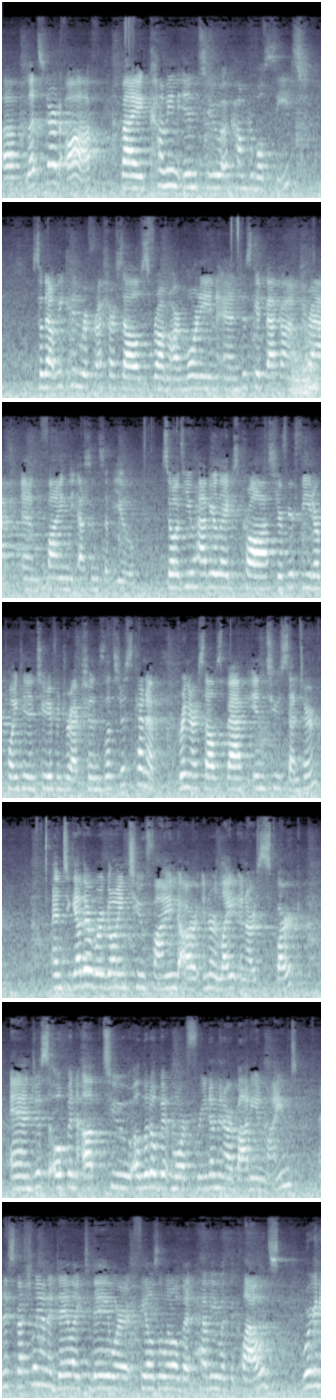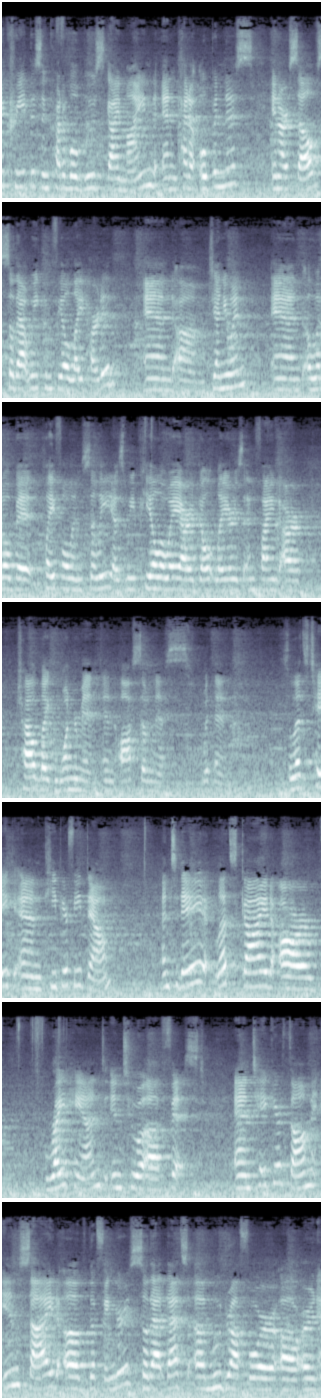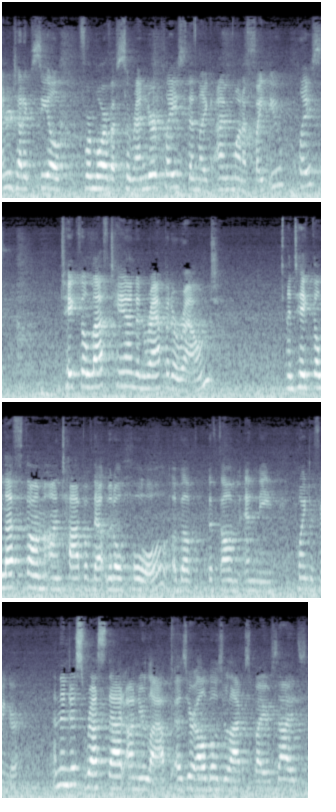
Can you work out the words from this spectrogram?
Uh, let's start off by coming into a comfortable seat so that we can refresh ourselves from our morning and just get back on track and find the essence of you. So if you have your legs crossed or if your feet are pointing in two different directions, let's just kind of bring ourselves back into center. And together we're going to find our inner light and our spark and just open up to a little bit more freedom in our body and mind. And especially on a day like today where it feels a little bit heavy with the clouds, we're going to create this incredible blue sky mind and kind of openness in ourselves so that we can feel lighthearted and um, genuine and a little bit playful and silly as we peel away our adult layers and find our childlike wonderment and awesomeness within. So let's take and keep your feet down. And today, let's guide our right hand into a fist. And take your thumb inside of the fingers so that that's a mudra for, uh, or an energetic seal for more of a surrender place than like I'm to fight you place. Take the left hand and wrap it around. And take the left thumb on top of that little hole above the thumb and the pointer finger. And then just rest that on your lap as your elbows relax by your sides.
